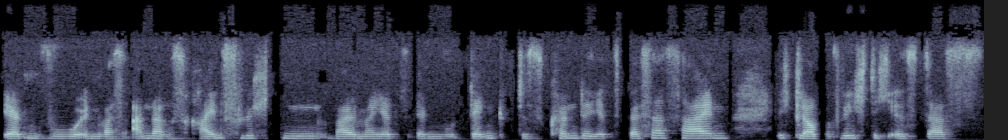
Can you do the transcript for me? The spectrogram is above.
irgendwo in was anderes reinflüchten, weil man jetzt irgendwo denkt, das könnte jetzt besser sein. Ich glaube, wichtig ist, dass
